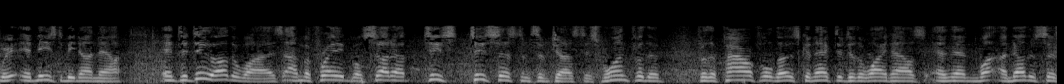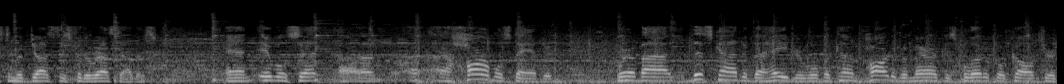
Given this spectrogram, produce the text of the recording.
we're, it needs to be done now. And to do otherwise, I'm afraid we'll set up two two systems of justice: one for the for the powerful, those connected to the White House, and then one, another system of justice for the rest of us. And it will set uh, a, a horrible standard whereby this kind of behavior will become part of America's political culture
